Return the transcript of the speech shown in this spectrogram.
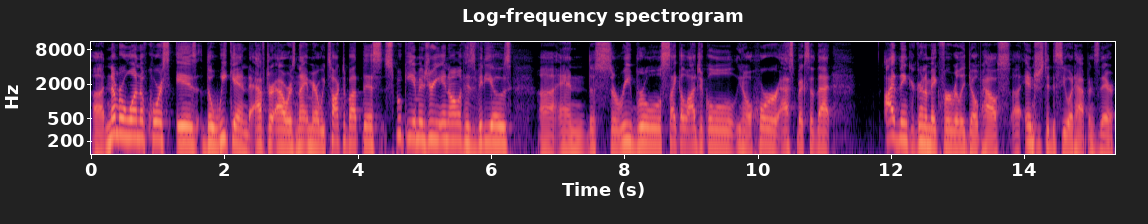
uh, number one, of course, is the Weeknd After Hours Nightmare. We talked about this spooky imagery in all of his videos uh, and the cerebral, psychological, you know, horror aspects of that. I think are gonna make for a really dope house. Uh, interested to see what happens there.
